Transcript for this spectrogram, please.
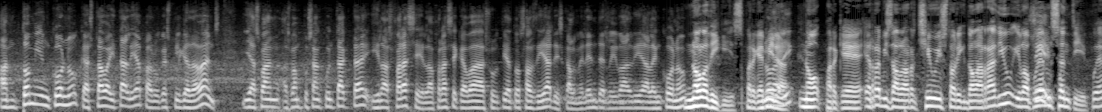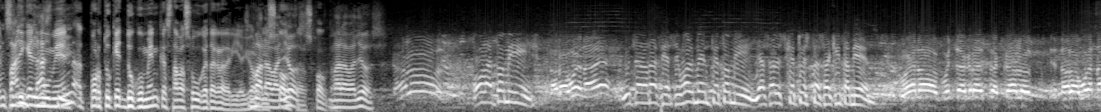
amb Tommy Encono, que estava a Itàlia, per el que he explicat abans, i es van, es van posar en contacte i la frase, la frase que va sortir a tots els diaris, que el Meléndez li va dir a l'Encono... No la diguis, perquè no mira, no, perquè he revisat l'arxiu històric de la ràdio i la podem sí. sentir. Podem sentir Fantàstic. aquell moment, et porto aquest document que estava segur que t'agradaria, Jordi. Meravellós, escolta, escolta. meravellós. Hola, Tommy. Enhorabuena, ¿eh? Muchas gracias. Igualmente, Tommy. Ya sabes que tú estás aquí también. Bueno, muchas gracias, Carlos. Enhorabuena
